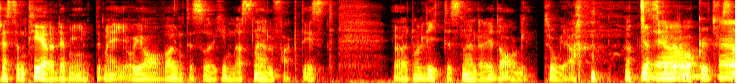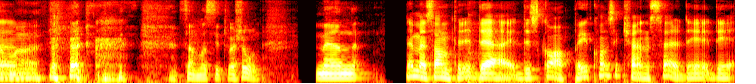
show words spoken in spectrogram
presenterade mig inte mig och jag var inte så himla snäll faktiskt. Jag är nog lite snällare idag, tror jag. jag skulle Ja, råka ut för samma, samma situation. Men Nej men samtidigt, det, det skapar ju konsekvenser. Det, det,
